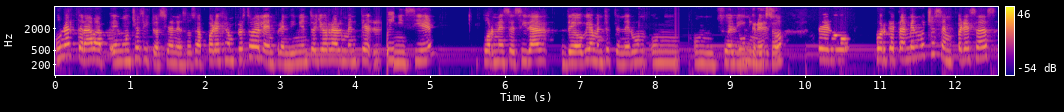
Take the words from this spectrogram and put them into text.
una traba en muchas situaciones. O sea, por ejemplo, esto del emprendimiento yo realmente lo inicié por necesidad de obviamente tener un, un, sueldo, un ingreso, pero porque también muchas empresas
